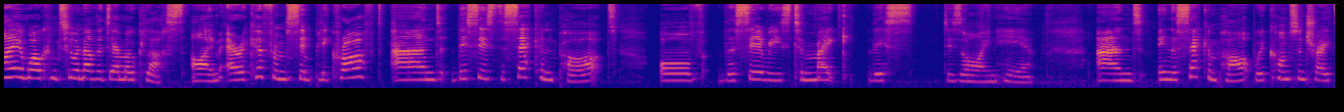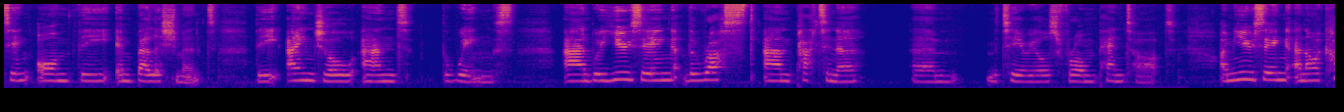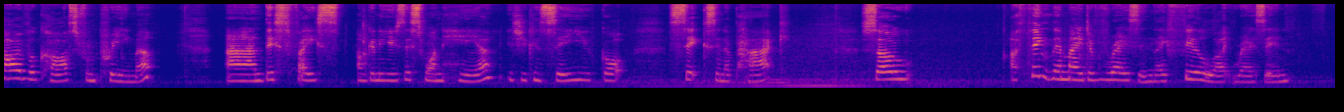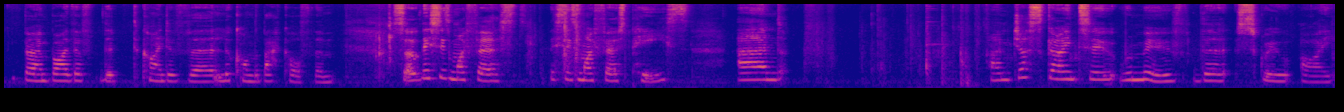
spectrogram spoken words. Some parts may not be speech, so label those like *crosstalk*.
Hi and welcome to another Demo Plus. I'm Erica from Simply Craft and this is the second part of the series to make this design here. And in the second part we're concentrating on the embellishment, the angel and the wings. And we're using the rust and patina um, materials from Pentart. I'm using an archival cast from Prima and this face I'm going to use this one here. As you can see you've got six in a pack. So I think they're made of resin. They feel like resin going by the, the kind of uh, look on the back of them. So this is my first this is my first piece. And I'm just going to remove the screw eye.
